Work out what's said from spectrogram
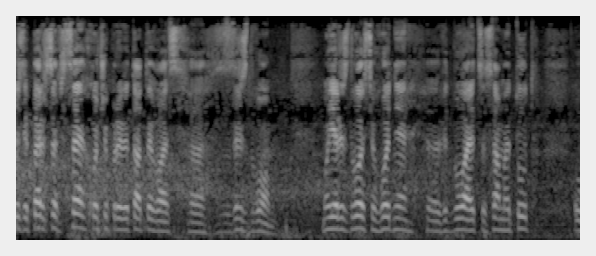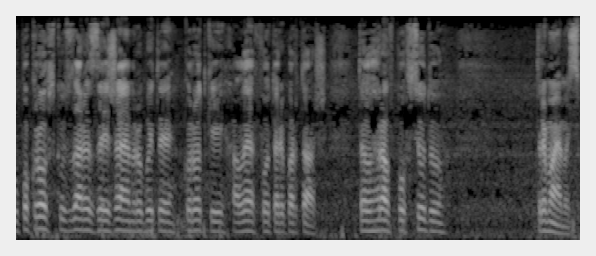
Друзі, перш за все хочу привітати вас е, з Різдвом. Моє Різдво сьогодні е, відбувається саме тут, у Покровську. Зараз заїжджаємо робити короткий, але фоторепортаж. Телеграф повсюду. Тримаємось.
